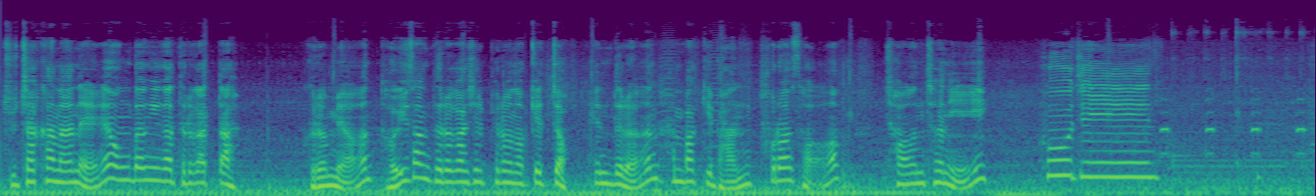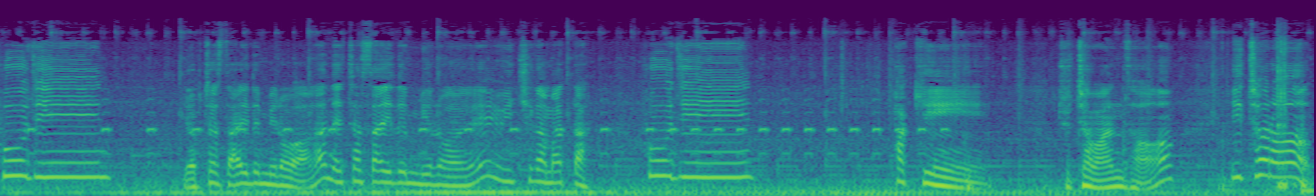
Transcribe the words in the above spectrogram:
주착한 안에 엉덩이가 들어갔다. 그러면 더 이상 들어가실 필요는 없겠죠? 핸들은 한 바퀴 반 풀어서 천천히 후진 후진 옆차 사이드미러와 내 차 사이드미러의 위치가 맞다. 후진 파킹 주차 완성 이처럼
